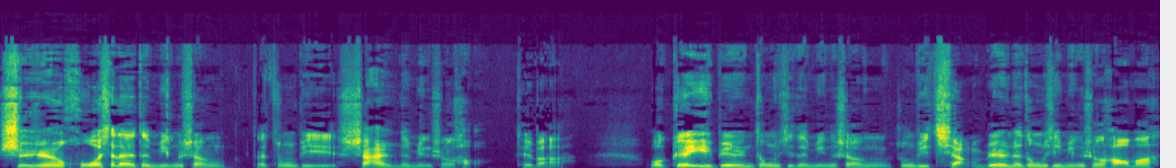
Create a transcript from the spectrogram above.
使人活下来的名声，那总比杀人的名声好，对吧？我给予别人东西的名声，总比抢别人的东西名声好吗？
